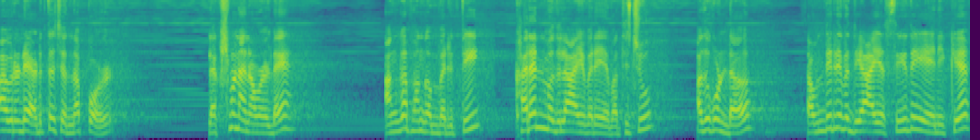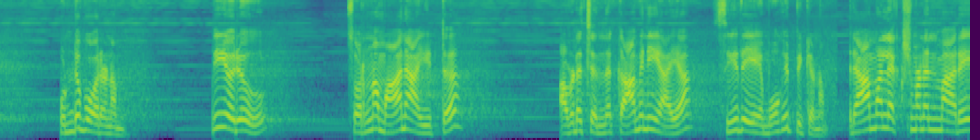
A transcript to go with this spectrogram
അവരുടെ അടുത്ത് ചെന്നപ്പോൾ ലക്ഷ്മണൻ അവളുടെ അംഗഭംഗം വരുത്തി ഖരൻ മുതലായവരെ വധിച്ചു. അതുകൊണ്ട് സൗന്ദര്യവതിയായ സീതയെ എനിക്ക് കൊണ്ടുപോരണം. നീ ഒരു സ്വർണമാനായിട്ട് അവിടെ ചെന്ന് കാമിനിയായ സീതയെ മോഹിപ്പിക്കണം. രാമലക്ഷ്മണന്മാരെ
